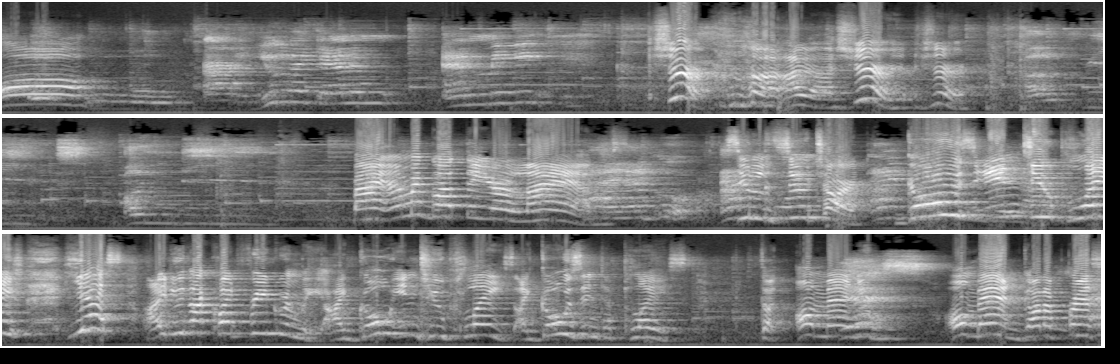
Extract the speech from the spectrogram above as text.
oh. Oh. Are you like anim me? Sure. I, uh, sure, sure. Alphys. Undy. Bye. I'm gonna go up to your lab. I go. I'm Su- goes into place. Yes, I do that quite frequently. I go into place. I goes into place. But, oh man, you- oh man, gotta press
